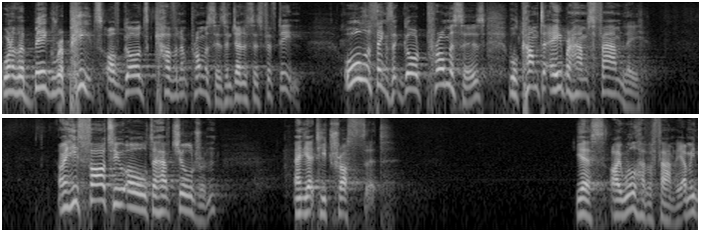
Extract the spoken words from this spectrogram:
one of the big repeats of God's covenant promises in Genesis 15. All the things that God promises will come to Abraham's family. I mean, he's far too old to have children, and yet he trusts it. Yes, I will have a family. I mean,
